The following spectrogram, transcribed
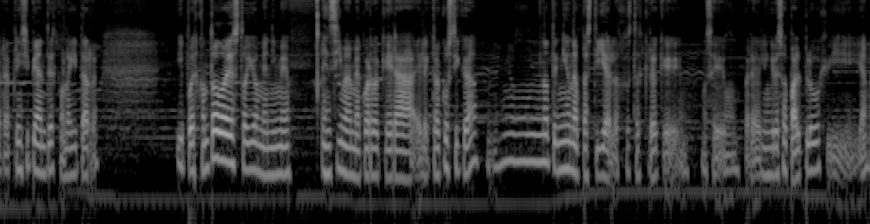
para principiantes con la guitarra. Y pues con todo esto yo me animé. Encima me acuerdo que era electroacústica. Mm, no tenía una pastilla las justas, creo que, no sé, para el ingreso para el plug y ya.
